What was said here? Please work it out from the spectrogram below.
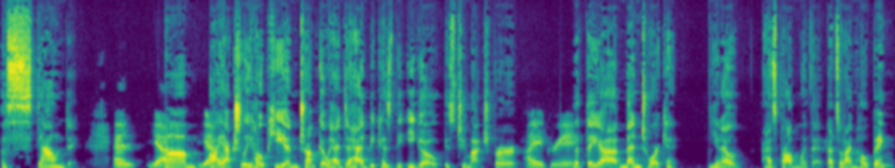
astounding. And yeah, um, yeah, I actually hope he and Trump go head to head because the ego is too much for. I agree that the uh, mentor can, you know, has a problem with it. That's what I'm hoping.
